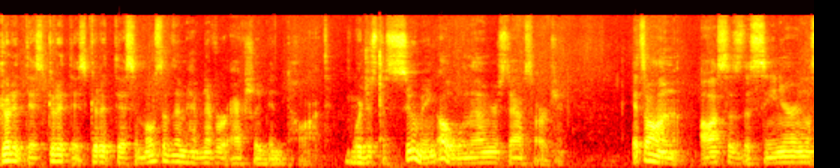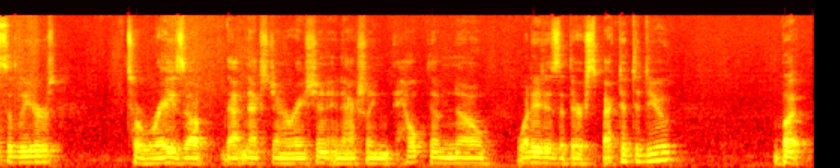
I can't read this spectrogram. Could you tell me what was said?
good at this, good at this, good at this, and most of them have never actually been taught. We're mm-hmm. just assuming, oh, well, now you're staff sergeant. It's on us as the senior enlisted leaders to raise up that next generation and actually help them know what it is that they're expected to do, but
